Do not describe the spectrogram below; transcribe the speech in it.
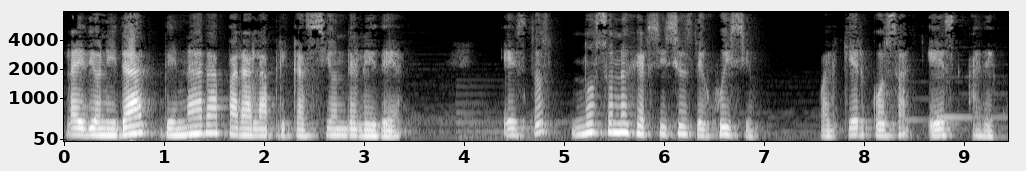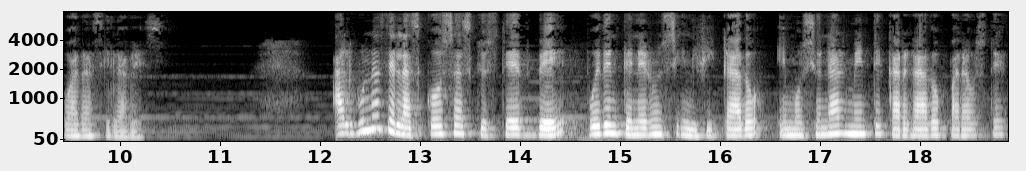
la idoneidad de nada para la aplicación de la idea. Estos no son ejercicios de juicio. Cualquier cosa es adecuada si la ves. Algunas de las cosas que usted ve pueden tener un significado emocionalmente cargado para usted.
